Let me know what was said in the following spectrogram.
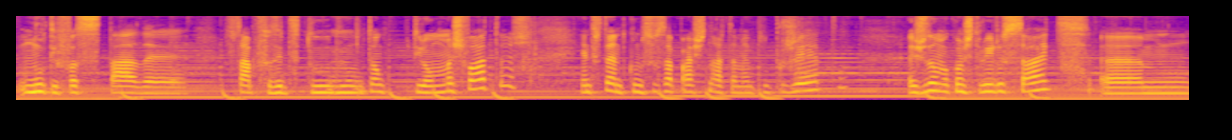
multifacetada, sabe fazer de tudo, hum. então tirou-me umas fotos. Entretanto, começou-se a apaixonar também pelo projeto ajudou-me a construir o site. Um,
